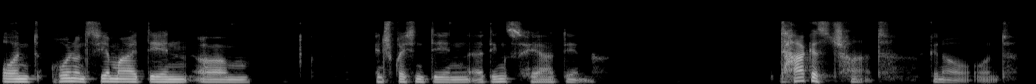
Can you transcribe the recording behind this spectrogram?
und holen uns hier mal den ähm, entsprechend den äh, Dings her, den Tageschart. Genau und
